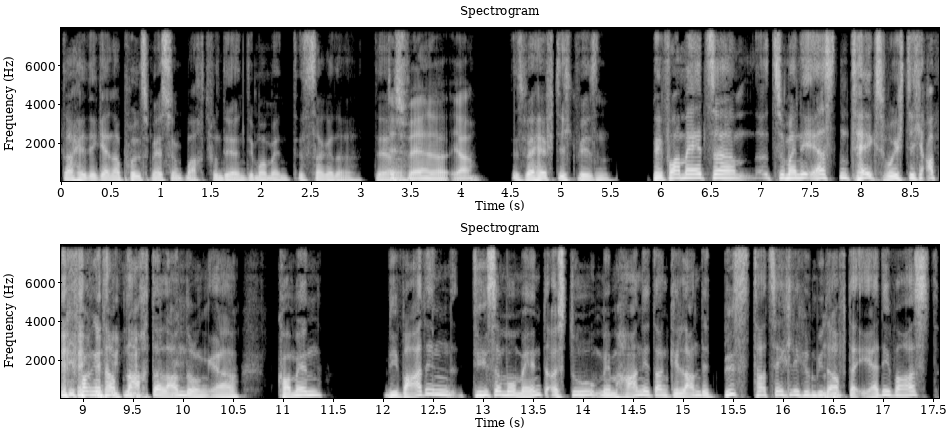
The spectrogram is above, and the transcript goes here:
Da hätte ich gerne eine Pulsmessung gemacht von dir in dem Moment. Das sage ich da. Der, Das wäre, ja, Das wäre heftig gewesen. Bevor wir jetzt äh, zu meinen ersten Takes, wo ich dich abgefangen habe nach der Landung, ja, kommen, wie war denn dieser Moment, als du mit dem Hane dann gelandet bist tatsächlich und wieder Mhm. auf der Erde warst?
